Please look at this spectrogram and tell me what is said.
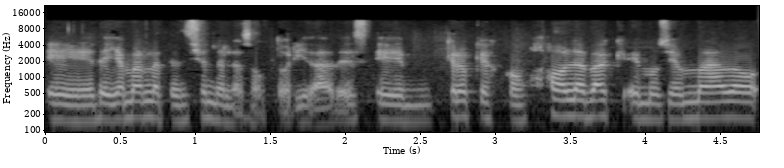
eh, de llamar la atención de las autoridades. Eh, creo que con Hollaback hemos llamado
